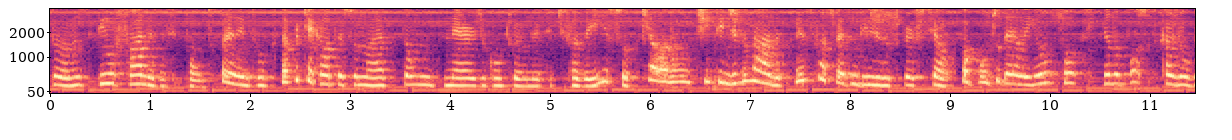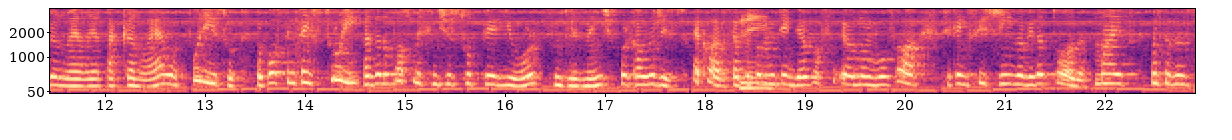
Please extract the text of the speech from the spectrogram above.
pelo menos, tenho falhas nesse ponto. Por exemplo, não é porque aquela pessoa não era tão nerd quanto eu nesse de fazer isso, que ela não tinha entendido nada. Mesmo que ela tivesse entendido superficial. É o ponto dela, e eu não sou, eu não posso ficar julgando ela e atacando ela por isso. Eu posso tentar instruir, mas eu não posso me sentir superior simplesmente por causa disso. É claro, se a Sim. pessoa não entender, eu, não vou falar, ficar insistindo a vida toda. Mas muitas vezes a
